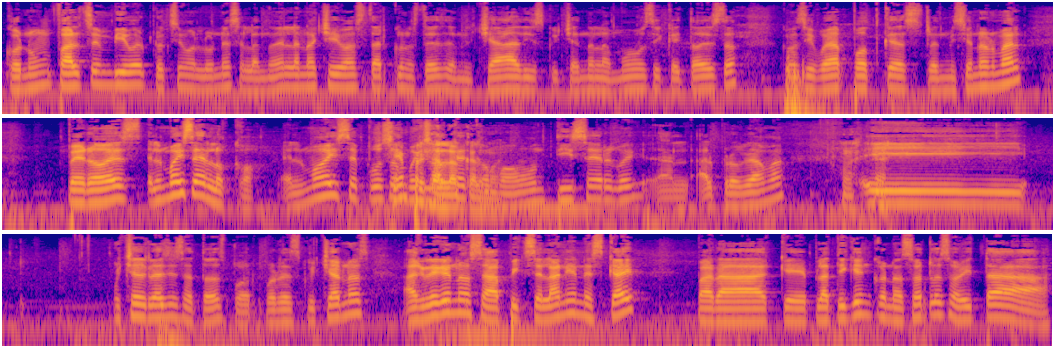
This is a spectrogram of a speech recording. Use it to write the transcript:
con un falso en vivo el próximo lunes a las 9 de la noche y va a estar con ustedes en el chat y escuchando la música y todo esto, como si fuera podcast transmisión normal. Pero es, el Moy se loco, el Moy se puso muy loca como un teaser, güey, al, al programa. y Muchas gracias a todos por, por escucharnos. Agréguenos a Pixelania en Skype para que platiquen con nosotros. Ahorita,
